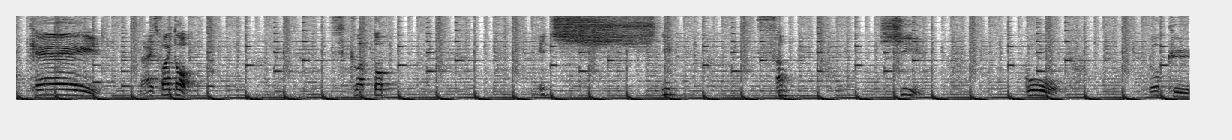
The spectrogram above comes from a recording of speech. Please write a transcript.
OK ナイスファイト。スクワット。1 2 3 4 5 6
